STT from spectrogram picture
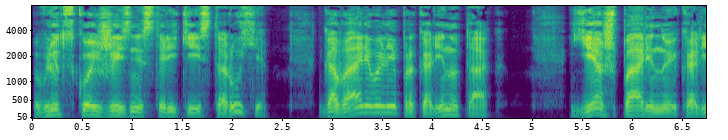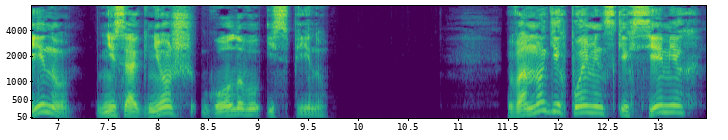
в людской жизни старики и старухи, говаривали про калину так. Ешь пареную калину, не согнешь голову и спину. Во многих пойменских семьях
